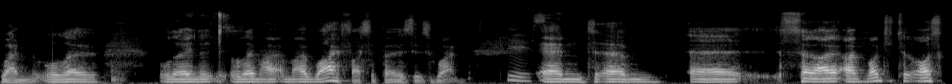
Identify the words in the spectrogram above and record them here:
one, although although the, although my, my wife, I suppose, is one. Yes. And um, uh, so I, I wanted to ask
